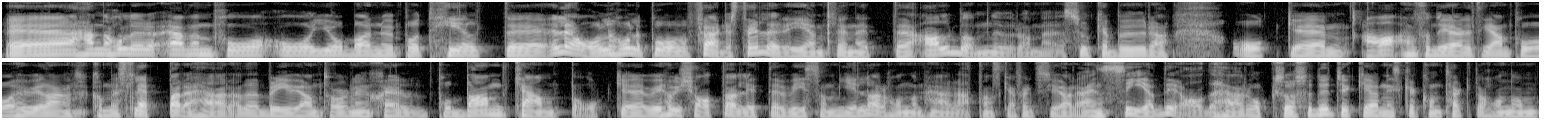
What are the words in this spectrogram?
Eh, han håller även på och jobbar nu på ett helt, eh, eller ja, håller på och färdigställer egentligen ett eh, album nu då med Sukabura. Och eh, ja, han funderar lite grann på hur han kommer släppa det här. Det blir ju antagligen själv på Bandcamp och eh, vi har ju tjatat lite, vi som gillar honom här, att han ska faktiskt göra en CD av det här också. Så det tycker jag ni ska kontakta honom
